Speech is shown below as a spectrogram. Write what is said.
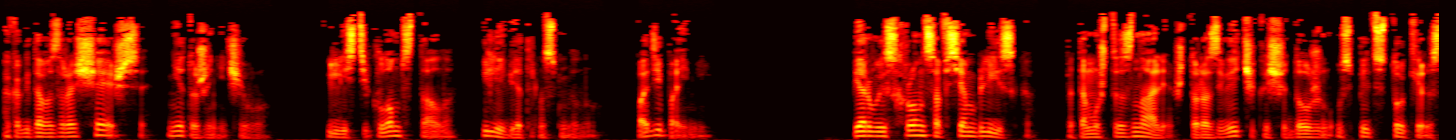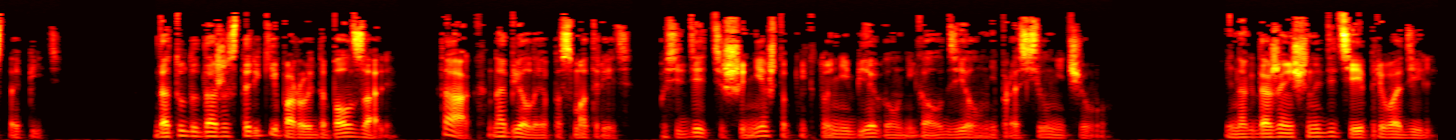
А когда возвращаешься, нет уже ничего. Или стеклом стало, или ветром смело. Поди пойми. Первый схрон совсем близко, потому что знали, что разведчик еще должен успеть стоки растопить. Оттуда даже старики порой доползали. Так, на белое посмотреть, посидеть в тишине, чтоб никто не бегал, не галдел, не просил ничего. Иногда женщины детей приводили.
